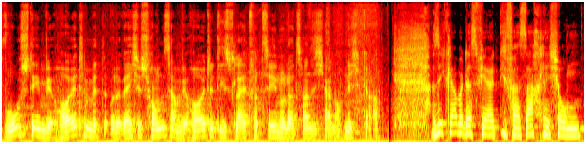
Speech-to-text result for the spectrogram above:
wo stehen wir heute mit oder welche Chance haben wir heute, die es vielleicht vor 10 oder 20 Jahren noch nicht gab? Also ich glaube, dass wir die Versachlichung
